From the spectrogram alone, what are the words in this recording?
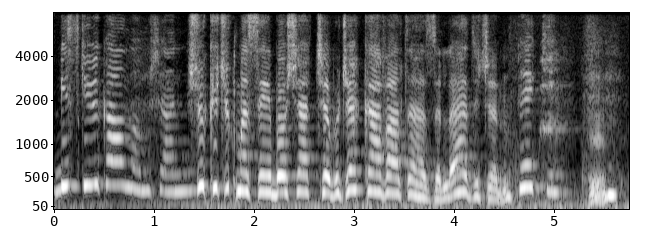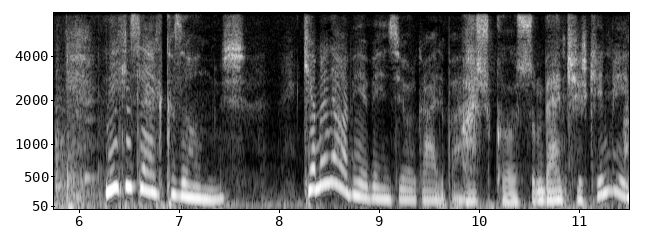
bisküvi kalmamış anne. Şu küçük masayı boşalt çabucak kahvaltı hazırla. Hadi canım. Peki. Ne güzel kız olmuş. Kemal abiye benziyor galiba. Aşk olsun ben çirkin miyim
